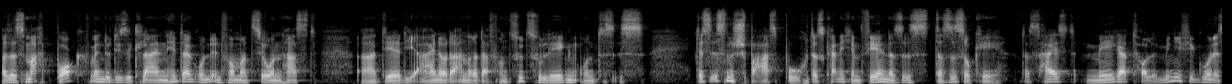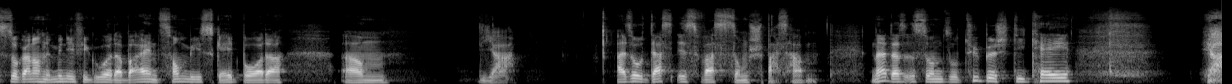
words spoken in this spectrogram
Also es macht Bock, wenn du diese kleinen Hintergrundinformationen hast, äh, dir die eine oder andere davon zuzulegen und es ist das ist ein Spaßbuch, das kann ich empfehlen, das ist, das ist okay. Das heißt, mega tolle Minifiguren. Ist sogar noch eine Minifigur dabei, ein Zombie-Skateboarder. Ähm, ja. Also, das ist was zum Spaß haben. Ne, das ist so, so typisch DK. Ja.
